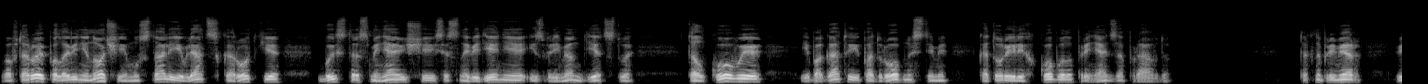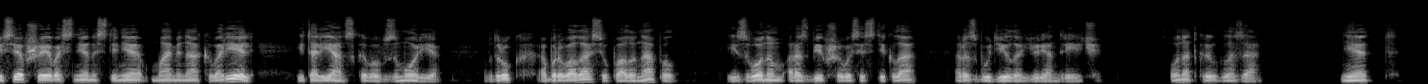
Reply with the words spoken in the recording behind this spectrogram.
Во второй половине ночи ему стали являться короткие, быстро сменяющиеся сновидения из времен детства, толковые и богатые подробностями, которые легко было принять за правду. Так, например, висевшая во сне на стене мамина акварель итальянского взморья вдруг оборвалась, упала на пол и звоном разбившегося стекла разбудила Юрия Андреевича. Он открыл глаза. Нет,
